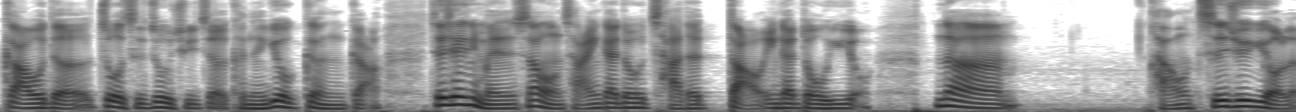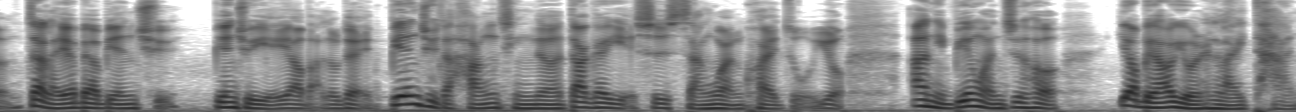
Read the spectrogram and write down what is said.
高的作词作曲者，可能又更高。这些你们上网查应该都查得到，应该都有。那好，词曲有了，再来要不要编曲？编曲也要吧，对不对？编曲的行情呢，大概也是三万块左右啊。你编完之后，要不要有人来弹？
